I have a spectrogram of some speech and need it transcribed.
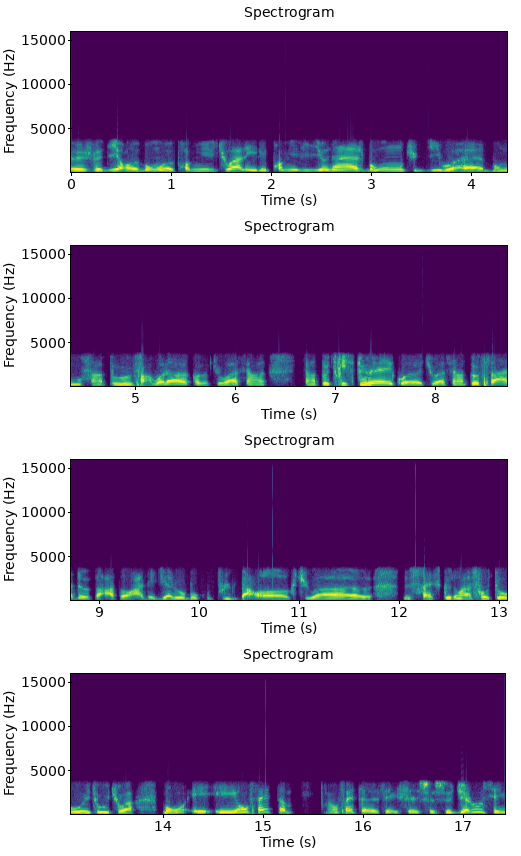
Euh, je veux dire, euh, bon, euh, premier, tu vois, les, les, premiers visionnages, bon, tu te dis, ouais, bon, c'est un peu, enfin voilà, tu vois, c'est un, c'est un peu tristounet, quoi. Tu vois, c'est un peu fade par rapport à des dialogues beaucoup plus baroques, tu vois, ne serait-ce que dans la photo et tout, tu vois. Bon, et, et en fait, en fait, euh, c'est, ce, dialogue, c'est,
